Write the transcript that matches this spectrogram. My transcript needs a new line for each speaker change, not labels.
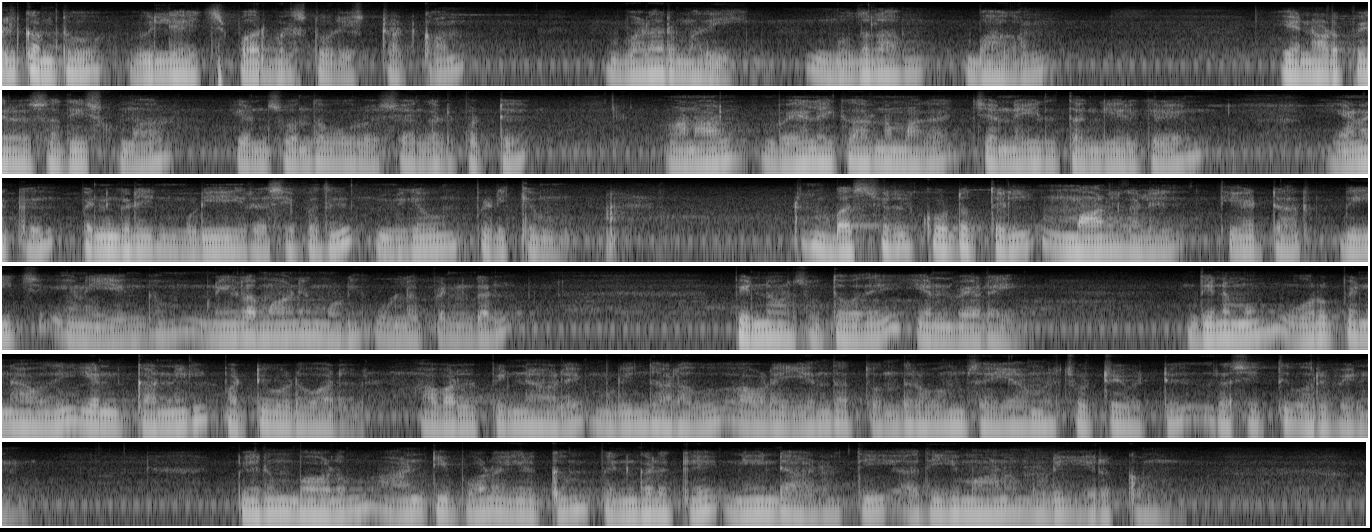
Welcome to village barber stories dot com Valarmathi முதலாம் பாகம். என்னோடய பேர் சதீஷ்குமார் என் சொந்த ஊர் செங்கல்பட்டு. ஆனால் வேலை காரணமாக சென்னையில் தங்கியிருக்கிறேன். எனக்கு பெண்களின் முடியை ரசிப்பது மிகவும் பிடிக்கும். பஸ்ஸில் கூட்டத்தில் மால்களில் தியேட்டர் பீச் என எங்கும் நீளமான முடி உள்ள பெண்கள் பின்னால் சுற்றுவதே என் வேலை. தினமும் ஒரு பெண்ணாவது என் கண்ணில் பட்டுவிடுவாள். அவள் பின்னாலே முடிந்த அளவு அவளை எந்த தொந்தரவும் செய்யாமல் சுற்றிவிட்டு ரசித்து வருவேன். பெரும்பாலும் ஆண்டி போல இருக்கும் பெண்களுக்கே நீண்ட அடர்த்தி அதிகமான முடி இருக்கும்.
